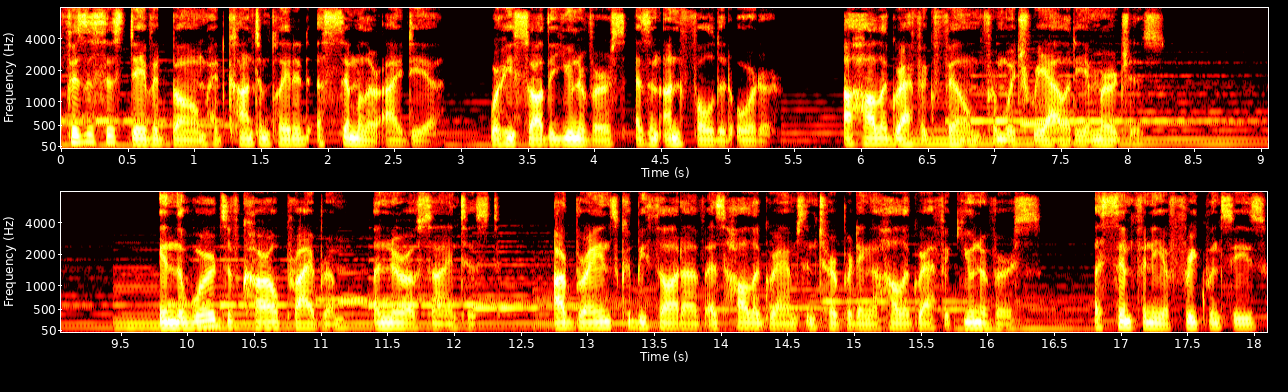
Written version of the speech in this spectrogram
Physicist David Bohm had contemplated a similar idea, where he saw the universe as an unfolded order a holographic film from which reality emerges. In the words of Karl Pribram, a neuroscientist, our brains could be thought of as holograms interpreting a holographic universe, a symphony of frequencies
